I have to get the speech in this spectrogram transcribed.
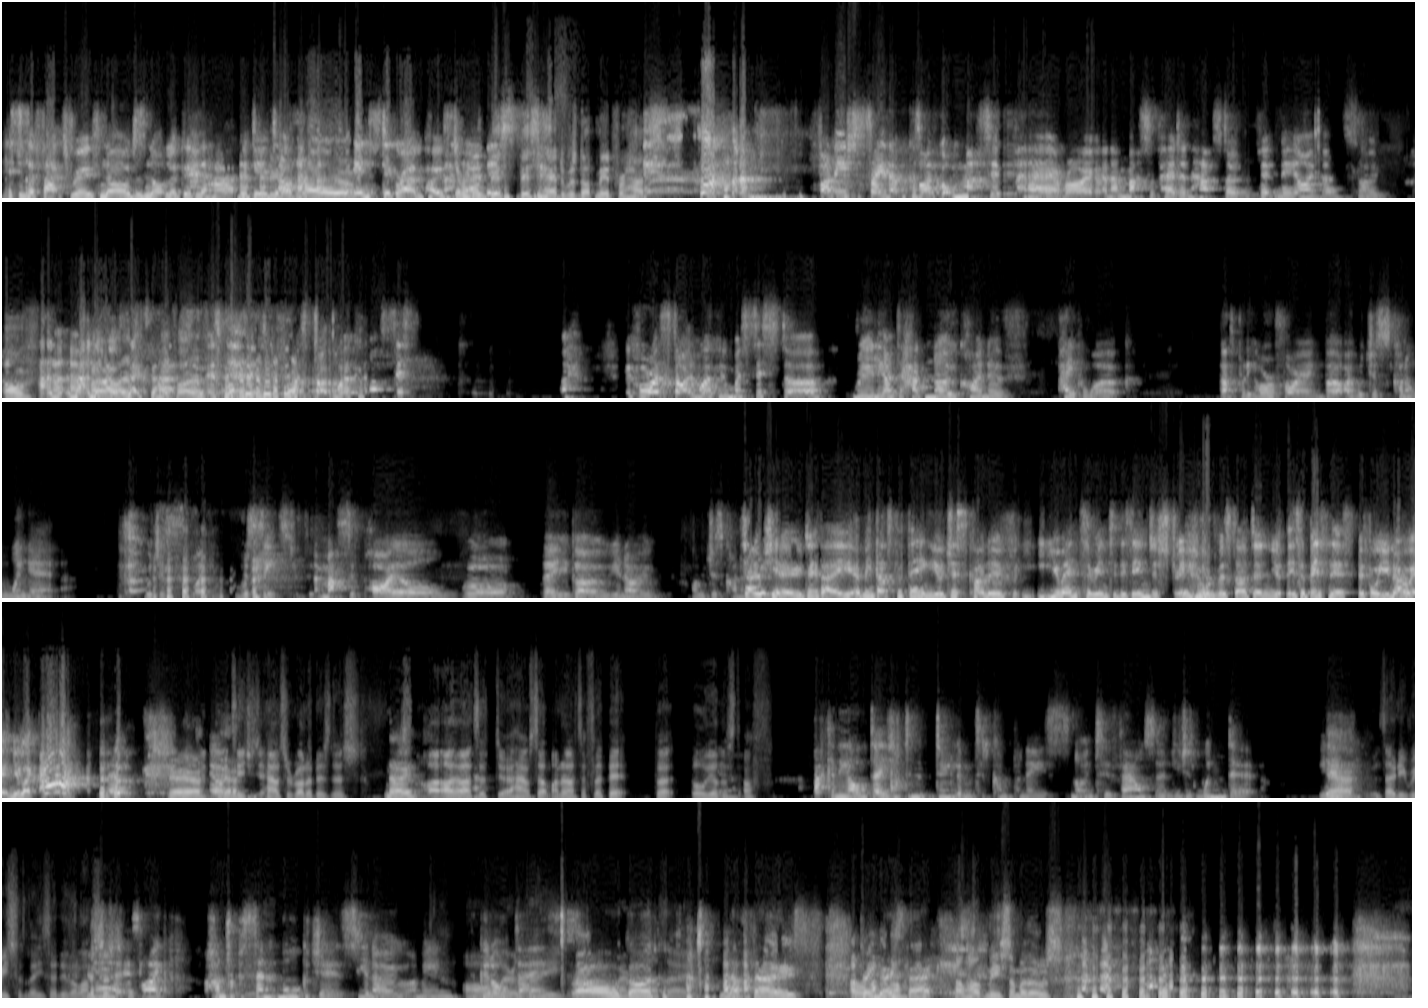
this is a fact, Ruth. Noel does not look good in a hat. We did a whole no. Instagram post around this. This this head was not made for hats. Funny you should say that because I've got massive hair, right, and a massive head, and hats don't fit me either. So. Oh, and uh, Matt and I flex the hats. Um, it's one before I started working with my sister. Before I started working with my sister, really I had no kind of paperwork. That's pretty horrifying, but I would just kind of wing it. We're just like receipts in a massive pile. Oh, there you go. You know, I'm just kind of Don't you? Do they? I mean, that's the thing. You're just kind of you enter into this industry, all of a sudden, you, it's a business before you know it, and you're like, ah. Yeah. Yeah, yeah, Yeah. It yeah. teaches you how to run a business. No. I, I know how to do a house up. I know how to flip it, but all the other Yeah. stuff. Back in the old days, you didn't do limited companies. Not in 2000. You just winged it. You Yeah. It's only recently. It's only the last. It's yeah, just- it's like 100% mortgages. You know, I mean, the Oh, good old days. they? Oh Where God, love those. I'll bring I'll- those back. I'll have me some of those.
